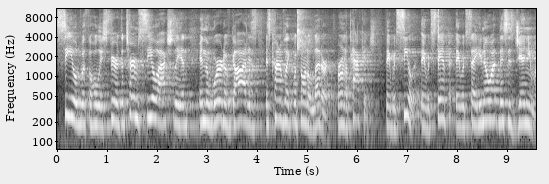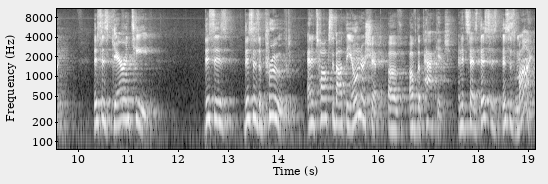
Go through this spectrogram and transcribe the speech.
sealed with the Holy Spirit. The term seal actually in, in the Word of God is, is kind of like what's on a letter or on a package. They would seal it, they would stamp it, they would say, you know what, this is genuine, this is guaranteed, this is, this is approved. And it talks about the ownership of, of the package. And it says, this is, this is mine.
